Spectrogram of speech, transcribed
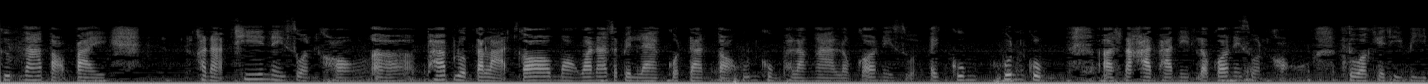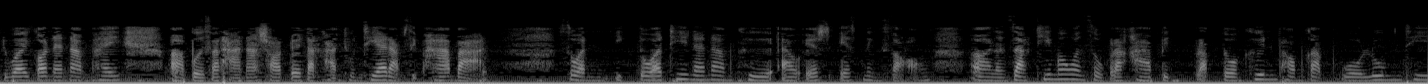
คืบหน้าต่อไป ขณะที่ในส่วนของอภาพรวมตลาดก็มองว่าน่าจะเป็นแรงกดดันต่อหุ้นกลุ่มพลังงาน แล้วก็ในส่วนไอ้กลุ่มหุ้นกลุ่มธนาคารพาณิชย์ แล้วก็ในส่วนของตัว KTB ด้วยก็แนะนำให้เปิดสถานะ short โดยตัดขาดทุนที่ระดับ 15 บาท ส่วนอีกตัวที่แนะนำคือ LHS 12หลังจากที่เมื่อวันศุกร์ราคาปิดปรับตัวขึ้นพร้อมกับ volume ที่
